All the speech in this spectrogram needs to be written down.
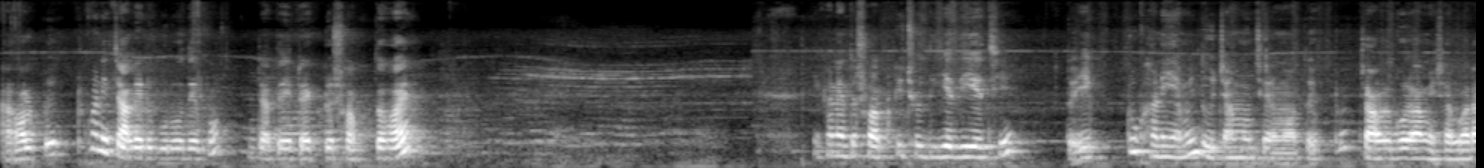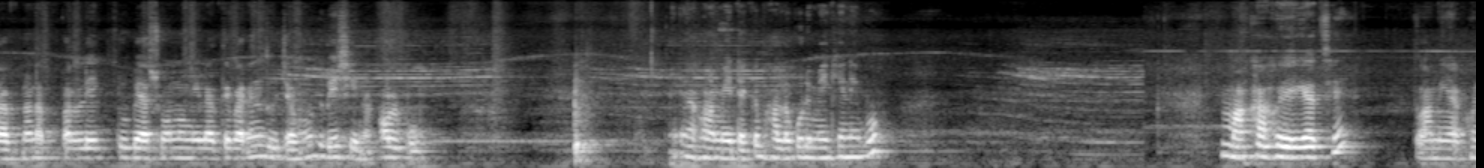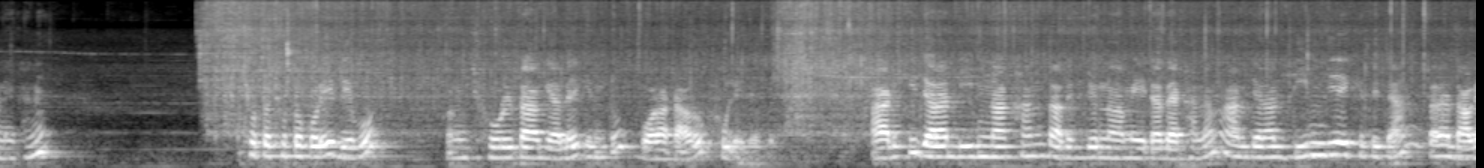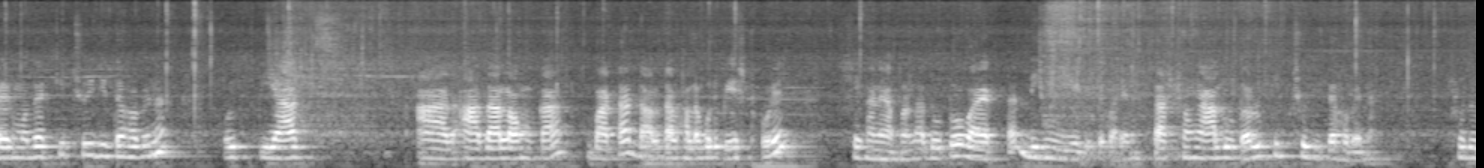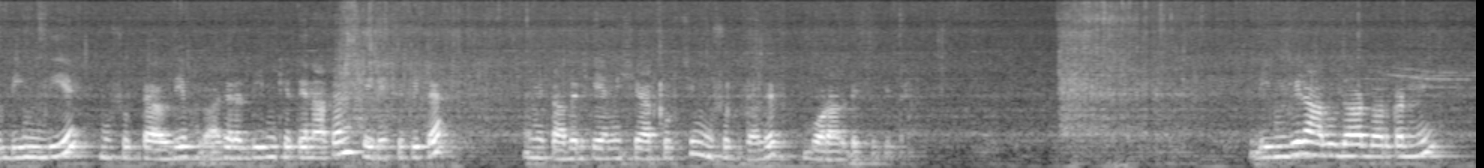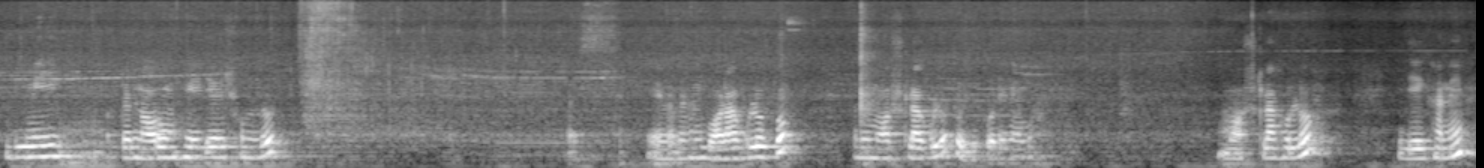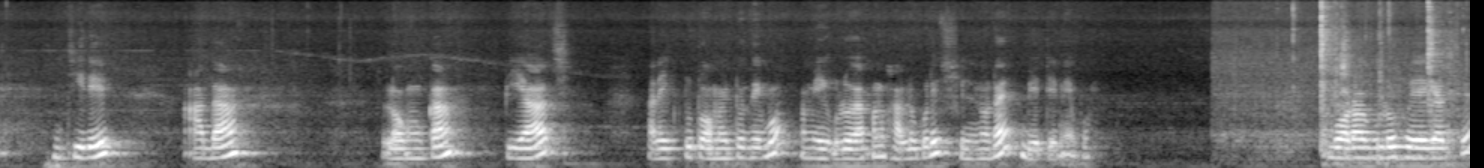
আর অল্প একটুখানি চালের গুঁড়ো দেবো, যাতে এটা একটু শক্ত হয়। এখানে তো সব কিছু দিয়ে দিয়েছি, তো একটুখানি আমি দু চামচের মতো একটু চাল গুঁড়া মেশাবো। আর আপনারা পারলে একটু বেসনও মেলাতে পারেন, দু চামচ বেশি না, অল্প। এখন আমি এটাকে ভালো করে মেখে নেব। মাখা হয়ে গেছে, তো আমি এখন এখানে ছোট ছোট করেই দেব। কারণ ঝোলটা গেলে কিন্তু বড়াটা আরও ফুলে যাবে। আর কি যারা ডিম না খান, তাদের জন্য আমি এটা দেখালাম। আর যারা ডিম দিয়ে খেতে চান, তারা ডালের মধ্যে আর কিছুই দিতে হবে না। ওই পেঁয়াজ আর আদা, লঙ্কা, বাটা ডালটা ভালো করে পেস্ট করে সেখানে আপনারা দুটো বা একটা ডিম দিয়ে দিতে পারেন। তার সঙ্গে আলু টালু কিচ্ছু দিতে হবে না। শুধু ডিম দিয়ে, মুসুর ডাল দিয়ে ভালো। আর যারা ডিম খেতে না চান, সেই রেসিপিটা আমি তাদেরকে আমি শেয়ার করছি মুসুর ডালের বড়ার রেসিপিটা ডিম দিয়ে আলু দেওয়ার দরকার নেই, ডিমেই একটা নরম হয়ে যায় সুন্দর। এবার এখন বড়াগুলো হোক আমি মশলাগুলো তৈরি করে নেব। মশলা হলো যে এখানে জিরে, আদা, লঙ্কা, পেঁয়াজ আর একটু টমেটো দেব। আমি এগুলো এখন ভালো করে শিলনোড়ায় বেটে নেব। বড়াগুলো হয়ে গেছে।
